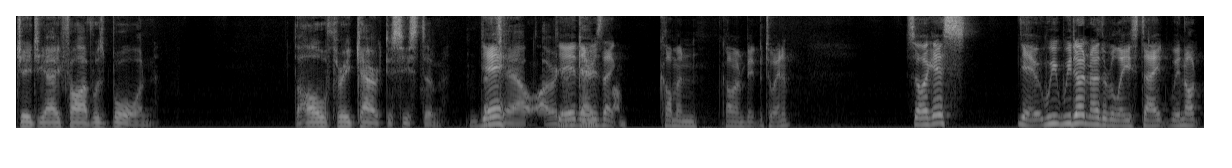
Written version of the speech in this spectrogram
GTA Five was born. The whole three character system. That's yeah. how I reckon yeah, there is that from. common common bit between them. So I guess, yeah, we, we don't know the release date. We're not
